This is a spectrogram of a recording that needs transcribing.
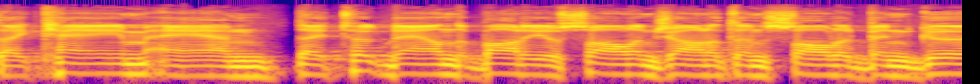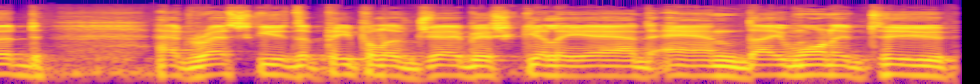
They came and they took down the body of Saul and Jonathan. Saul had been good, had rescued the people of Jabesh Gilead, and they wanted to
